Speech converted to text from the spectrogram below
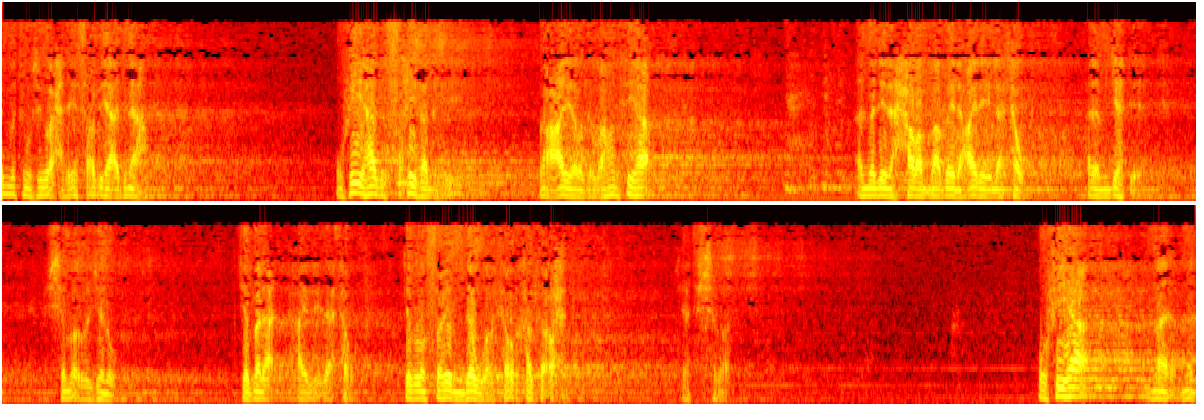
ذمة مسلم واحد يسعى بها أدناهم. وفي هذه الصحيفة التي مع علي رضي الله عنه فيها المدينة حرم ما بين عين إلى ثور هذا من جهة الشمال والجنوب. جبلان عين إلى ثور جبل صغير مدور ثور خلف أحد. جهة الشمال. وفيها من,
